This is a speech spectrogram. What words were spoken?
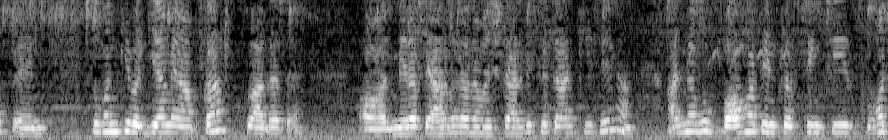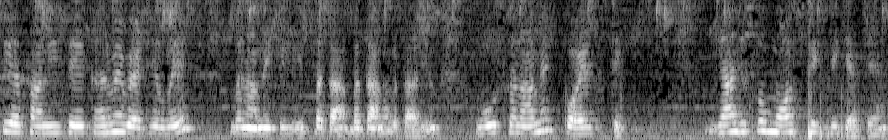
फ्रेंड्स सुमन की बगिया में आपका स्वागत है। और मेरा प्यार भरा नमस्कार भी स्वीकार कीजिएगा। आज मैं आपको बहुत इंटरेस्टिंग चीज़ बहुत ही आसानी से घर में बैठे हुए बनाने के लिए बता, बताना बता रही हूँ। वो उसका नाम है कॉयल स्टिक या जिसको मॉस स्टिक भी कहते हैं।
